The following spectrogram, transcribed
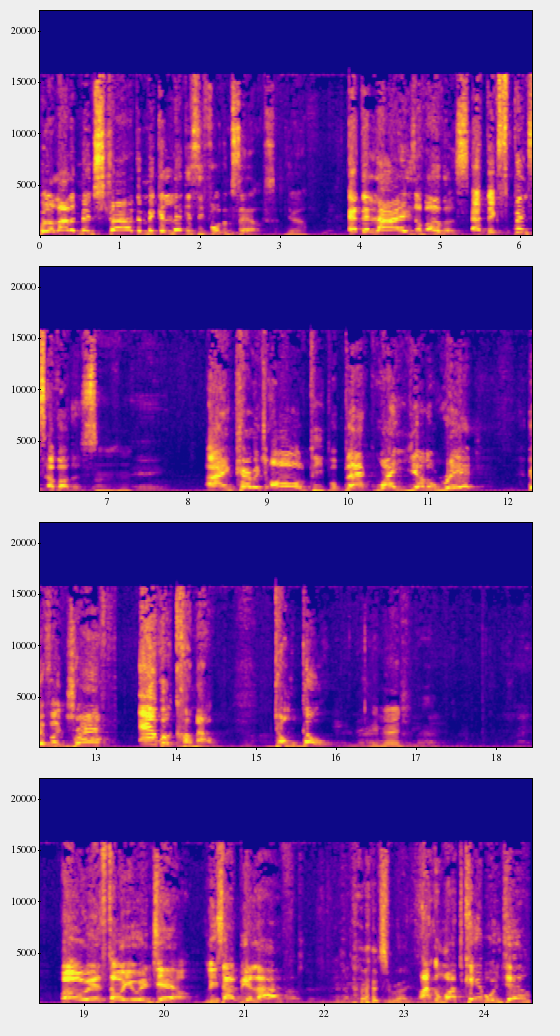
But a lot of men strive to make a legacy for themselves Yeah. at the lives of others, at the expense of others. Mm-hmm. I encourage all people, black, white, yellow, red, if a draft ever come out, don't go. Amen. Always throw you in jail. At least I'd be alive. That's right. I can watch cable in jail.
